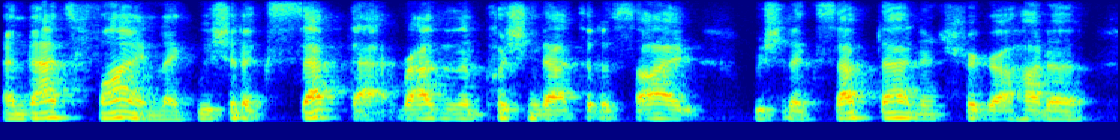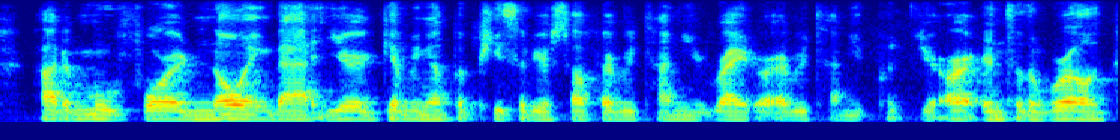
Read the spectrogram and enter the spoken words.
and that's fine. Like we should accept that. Rather than pushing that to the side we should accept that and figure out how to how to move forward knowing that you're giving up a piece of yourself every time you write or every time you put your art into the world.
